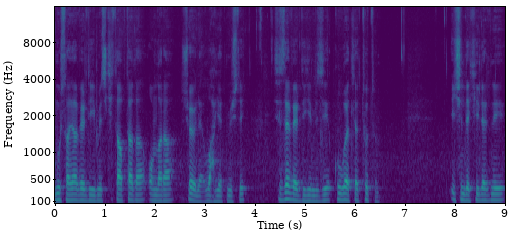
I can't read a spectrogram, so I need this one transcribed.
Musa'ya verdiğimiz kitapta da onlara şöyle vahyetmiştik. Size verdiğimizi kuvvetle tutun. İçindekilerini,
